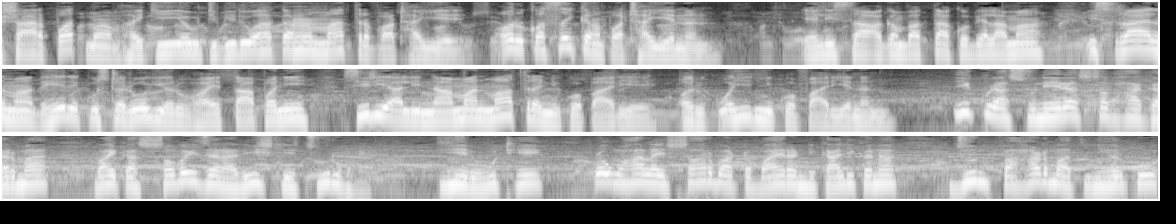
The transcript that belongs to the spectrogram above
सारपथमा भएकी एउटी विधवा कहाँ मात्र पठाइए? अरू कसै कहाँ पठाइएनन्? एलिसा अगमवक्ताको बेलामा इसरायलमा धेरै कुष्ठरोगीहरू भए तापनि सिरियाली नामान मात्र निको पारिए अरू कोही निको पारिएनन् यी कुरा सुनेर सभाघरमा भएका सबैजना रिसले चुर भए तिनीहरू उठे र उहाँलाई सहरबाट बाहिर निकालिकन जुन पहाडमा तिनीहरूको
